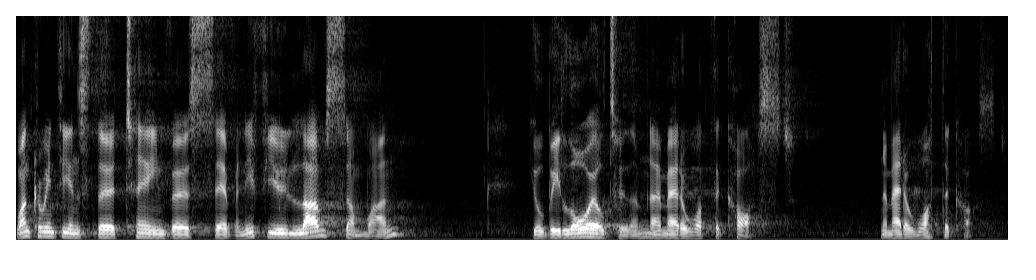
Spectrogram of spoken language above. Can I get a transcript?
1 Corinthians 13, verse 7 If you love someone, you'll be loyal to them no matter what the cost no matter what the cost.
